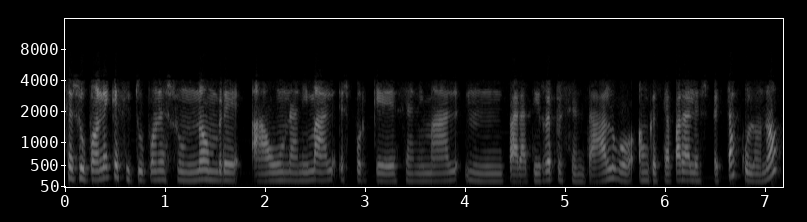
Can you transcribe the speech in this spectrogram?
Se supone que si tú pones un nombre a un animal es porque ese animal mm, para ti representa algo, aunque sea para el espectáculo, ¿no?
